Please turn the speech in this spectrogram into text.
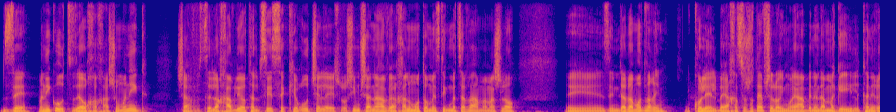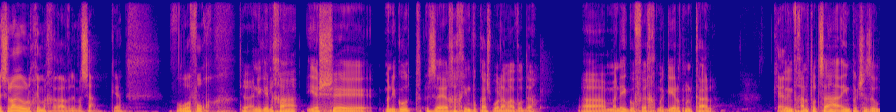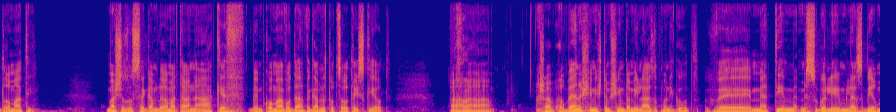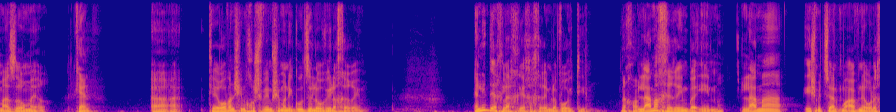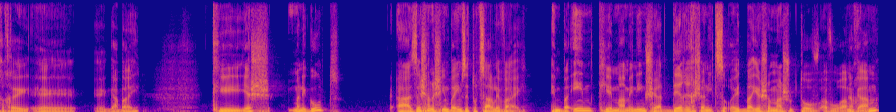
זה מנהיגות, זה הוכחה שהוא מנהיג. עכשיו, זה לא חייב להיות על בסיס היכרות של 30 שנה ואכלנו מאותו מסטיק בצבא, ממש לא. זה נמדד בהמון דברים, כולל ביחס השוטף שלו. אם הוא היה בן אדם מגעיל, כנראה שלא היו הולכים אחריו, למשל, כן? והוא הפוך. תראה, אני אגיד לך, יש... מנהיגות זה הערך הכי מבוקש בעולם העבודה. המנהיג הופך, מגיע להיות מנכ"ל. כן. במבחן התוצאה, האימפקט של זה הוא דרמטי. מה שזה עושה גם לרמת ההנאה, כיף במקום העבודה, וגם לתוצאות העסקיות. נכון. עכשיו, הרבה אנשים משתמשים במילה הזאת מנהיגות, ומעטים מסוגלים להסביר מה זה אומר. כן. תראה, רוב האנשים חושבים שמנהיגות זה להוביל אחרים. אין לי דרך להכריח אחרים לבוא איתי. נכון. למה אחרים באים? למה איש מצוין כמו אבנר הולך אחרי אה, אה, גבאי? כי יש מנהיגות, אה, זה שאנשים באים זה תוצר לוואי. הם באים כי הם מאמינים שהדרך שאני צועד בה, יש שם משהו טוב עבורם נכון. גם,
